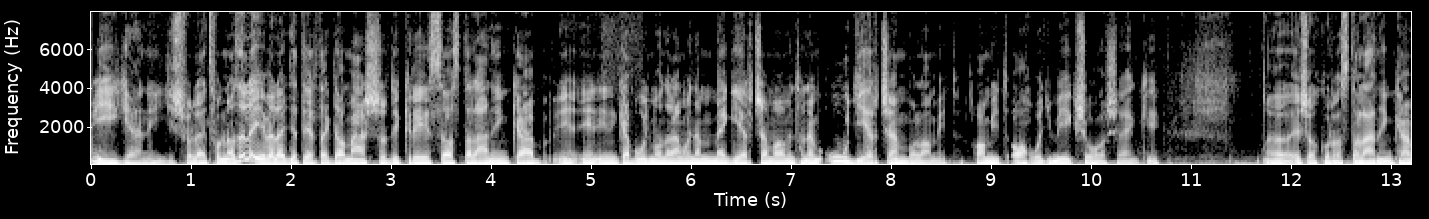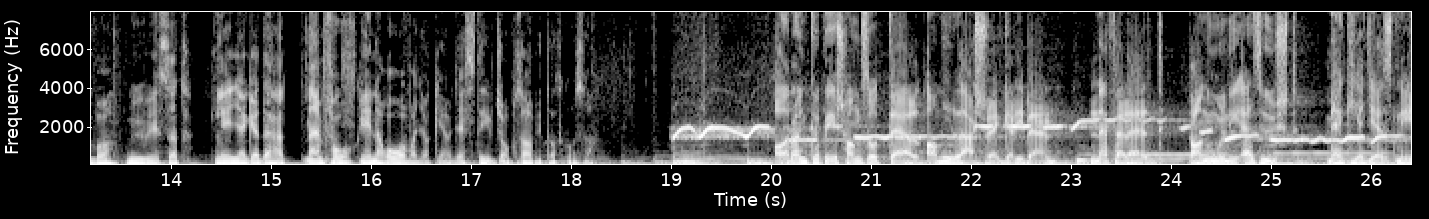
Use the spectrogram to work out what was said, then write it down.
igen, így is fel lehet fogni. Az elejével egyetértek, de a második része az talán inkább, én, inkább úgy mondanám, hogy nem megértsem valamit, hanem úgy értsem valamit, amit ahogy még soha senki. És akkor az talán inkább a művészet lényege, de hát nem fogok én, hol vagyok én, hogy egy Steve Jobs-zal vitatkozza. Aranyköpés hangzott el a millás reggeliben. Ne feledd, tanulni ezüst, megjegyezni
